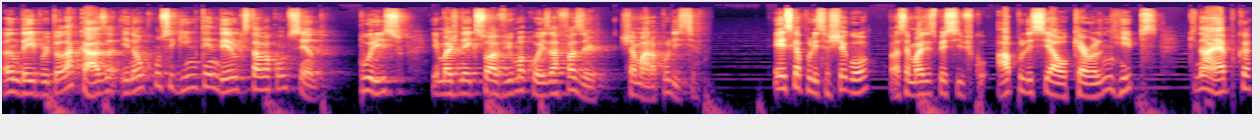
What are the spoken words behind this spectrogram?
andei por toda a casa e não consegui entender o que estava acontecendo. Por isso, imaginei que só havia uma coisa a fazer: chamar a polícia. Eis que a polícia chegou, para ser mais específico, a policial Carolyn Hips, que na época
